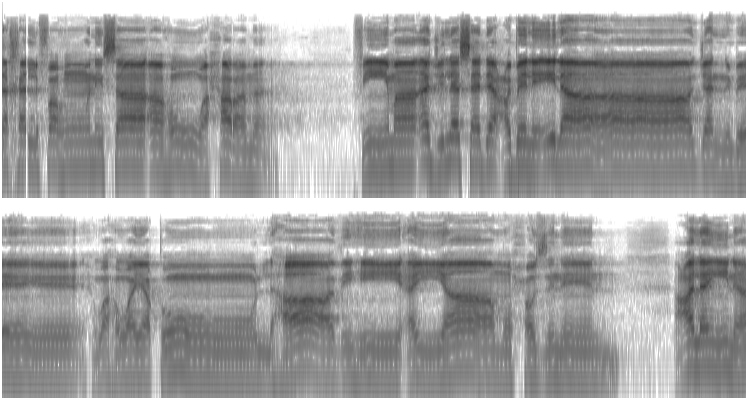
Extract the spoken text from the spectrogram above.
خلفه نساءه وحرمه فيما أجلس دعبل إلى جنبه وهو يقول هذه أيام حزن علينا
